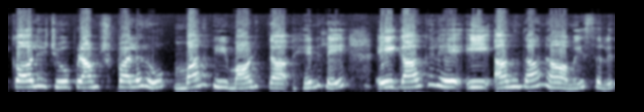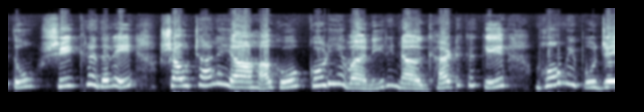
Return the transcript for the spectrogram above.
ಕಾಲೇಜು ಪ್ರಾಂಶುಪಾಲರು ಮನವಿ ಮಾಡಿದ್ದ ಹಿನ್ನೆಲೆ ಈಗಾಗಲೇ ಈ ಅನುದಾನ ಮೀಸಲಿದ್ದು ಶೀಘ್ರದಲ್ಲೇ ಶೌಚಾಲಯ ಹಾಗೂ ಕುಡಿಯುವ ನೀರಿನ ಘಟಕಕ್ಕೆ ಭೂಮಿ ಪೂಜೆ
